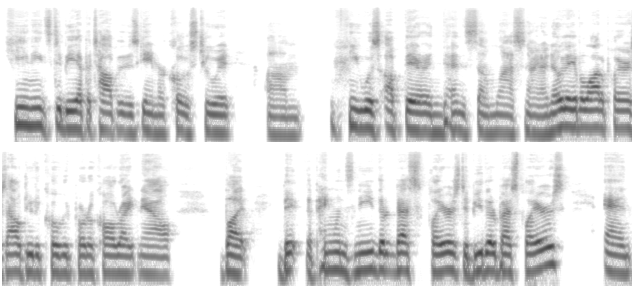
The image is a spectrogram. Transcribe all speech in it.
he needs to be at the top of his game or close to it. Um, he was up there and then some last night. I know they have a lot of players out due to COVID protocol right now, but they, the Penguins need their best players to be their best players. And,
